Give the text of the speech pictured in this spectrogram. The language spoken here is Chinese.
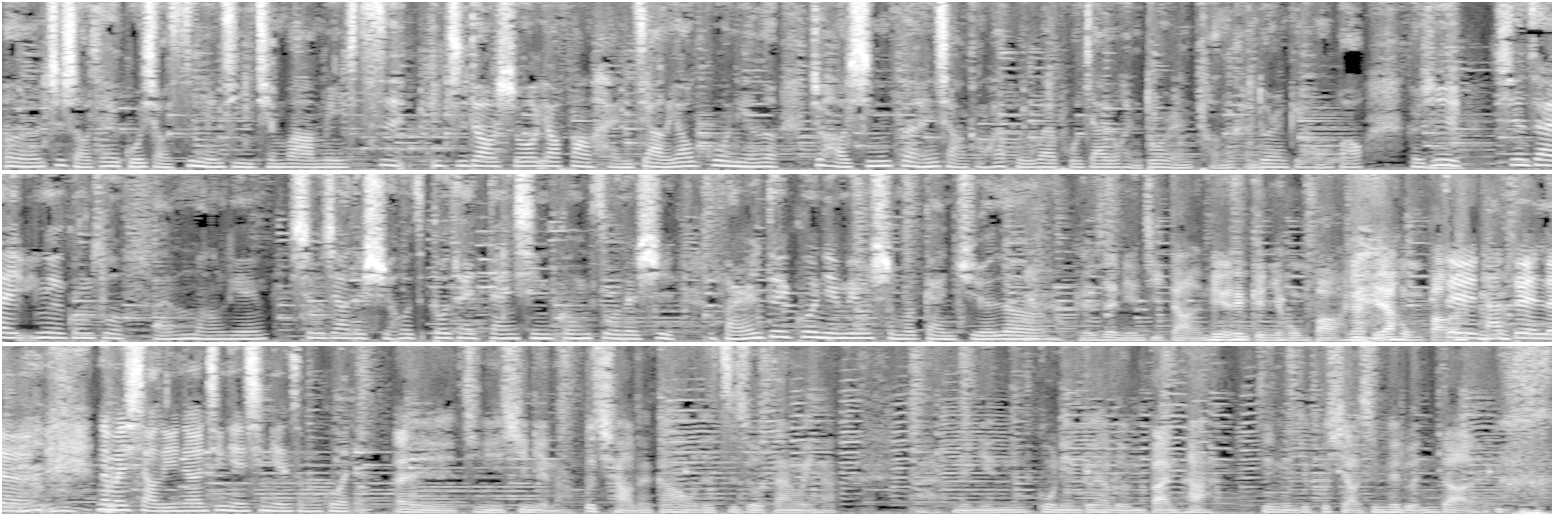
呃，至少在国小四年级以前吧，每次一知道说要放寒假了，要过年了，就好兴奋，很想赶快回外婆家，有很多人疼，很多人给红包。可是现在因为工作繁忙，连休假的时候都在担心工作的事，反而对过年没有什么感觉了。可是现在年纪大了，没有人给你红包，你要给他红包。对，答对了。那么小黎呢？今年新年怎么过的？哎，今年新年啊，不巧的，刚好我的制作单位哈。每年过年都要轮班哈，今年就不小心被轮到了。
